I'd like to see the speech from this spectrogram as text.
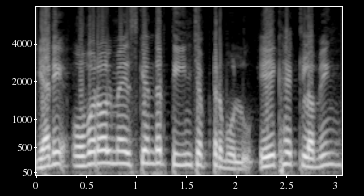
यानी ओवरऑल मैं इसके अंदर तीन चैप्टर बोलू। एक है क्लबिंग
